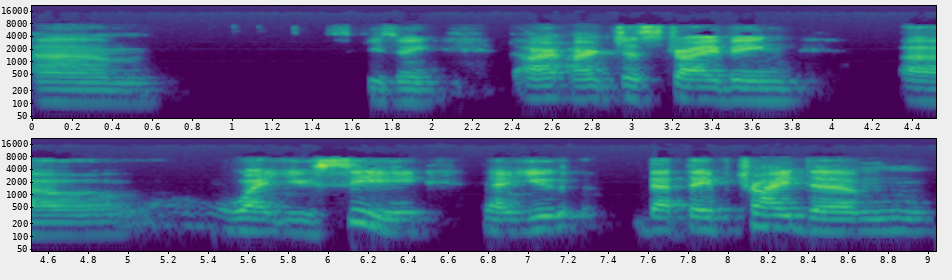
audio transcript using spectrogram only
um, excuse me, aren't, aren't just driving uh, what you see, that you, that they've tried to um,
